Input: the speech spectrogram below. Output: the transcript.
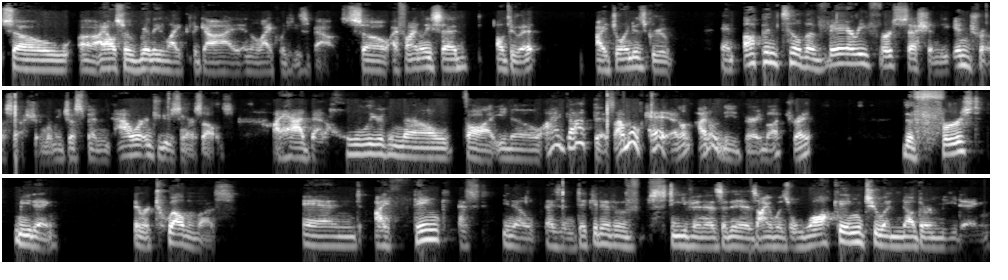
So uh, I also really like the guy and I like what he's about. So I finally said, I'll do it. I joined his group. And up until the very first session, the intro session, where we just spent an hour introducing ourselves, I had that holier than thou thought, you know, I got this. I'm okay. I don't I don't need very much, right? The first meeting, there were 12 of us. And I think as you know, as indicative of Stephen as it is, I was walking to another meeting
